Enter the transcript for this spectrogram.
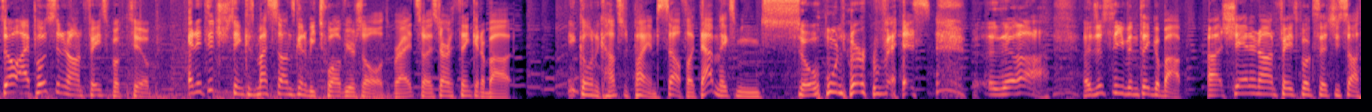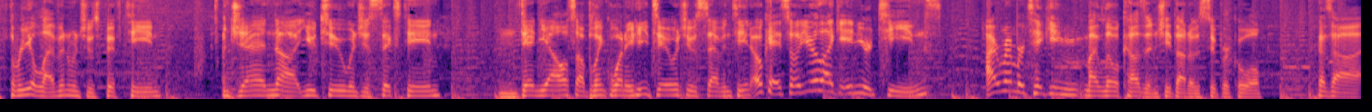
So I posted it on Facebook too. And it's interesting because my son's going to be 12 years old, right? So I started thinking about he going to concerts by himself. Like that makes me so nervous. Ugh. Just to even think about. Uh, Shannon on Facebook said she saw 311 when she was 15. Jen, uh, U2 when she was 16. Danielle saw Blink 182 when she was 17. Okay, so you're like in your teens. I remember taking my little cousin. She thought it was super cool because uh,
